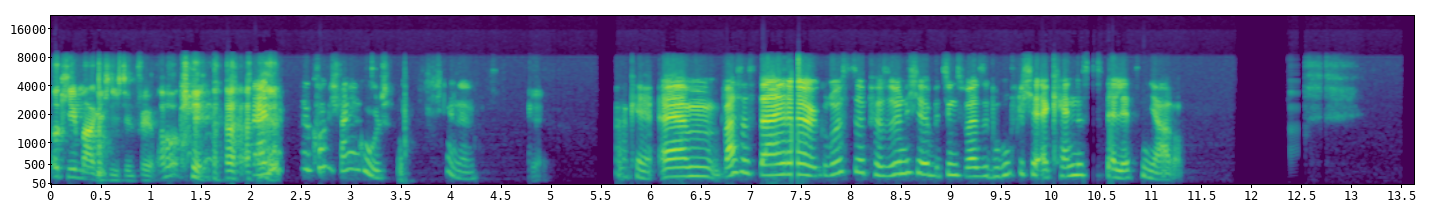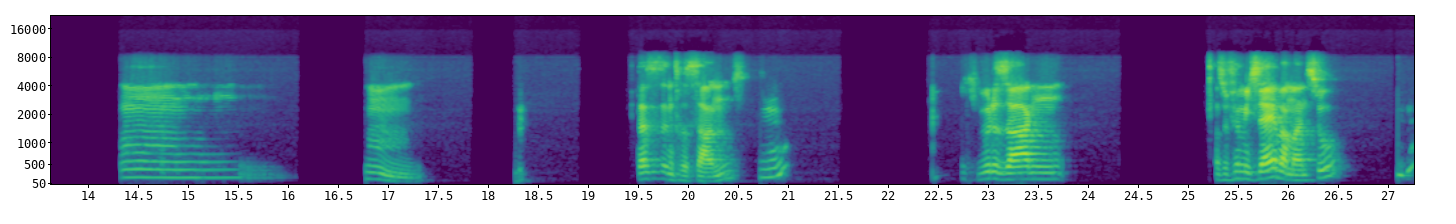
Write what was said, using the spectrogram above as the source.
okay, mag ich nicht den Film, aber okay. Nein, guck, ich fand ihn gut. Ich kenne den. Okay. Okay. Ähm, was ist deine größte persönliche bzw. berufliche Erkenntnis der letzten Jahre? Hm. hm. Das ist interessant. Hm? Ich würde sagen, also für mich selber meinst du? Mhm.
